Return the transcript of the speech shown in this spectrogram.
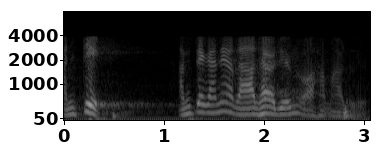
అంతే. అంతేగాని రాధాదేవిని వివాహమాడలేదు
